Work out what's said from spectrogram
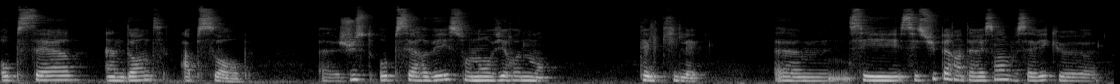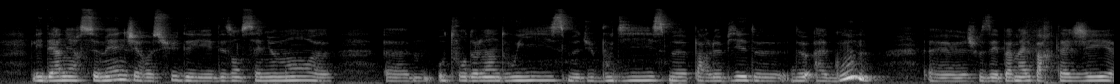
observe and don't absorb. Juste observer son environnement tel qu'il est. Euh, c'est super intéressant. Vous savez que les dernières semaines, j'ai reçu des, des enseignements euh, euh, autour de l'hindouisme, du bouddhisme, par le biais de, de Hagun. Euh, je vous ai pas mal partagé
